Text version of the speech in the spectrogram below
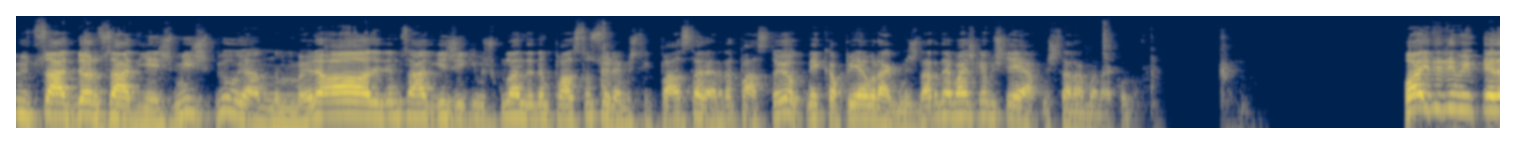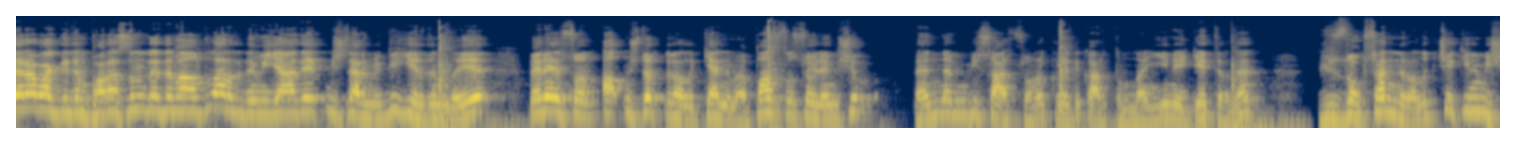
3 saat 4 saat geçmiş. Bir uyandım böyle. Aa dedim saat gece 2.30 ulan dedim pasta söylemiştik. Pasta nerede? Pasta yok. Ne kapıya bırakmışlar ne başka bir şey yapmışlar amına koyayım. Vay dedim ipnelere bak dedim parasını dedim aldılar dedim iade etmişler mi? Bir girdim dayı. Ben en son 64 liralık kendime pasta söylemişim. Benden bir saat sonra kredi kartımdan yine getirden 190 liralık çekilmiş.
